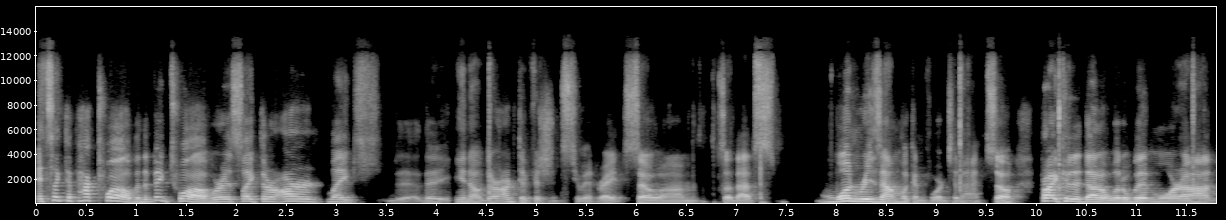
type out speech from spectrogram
it's like the Pac-12 and the Big 12, where it's like there aren't like the, the you know there aren't divisions to it, right? So um, so that's one reason I'm looking forward to that. So probably could have done a little bit more, uh,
